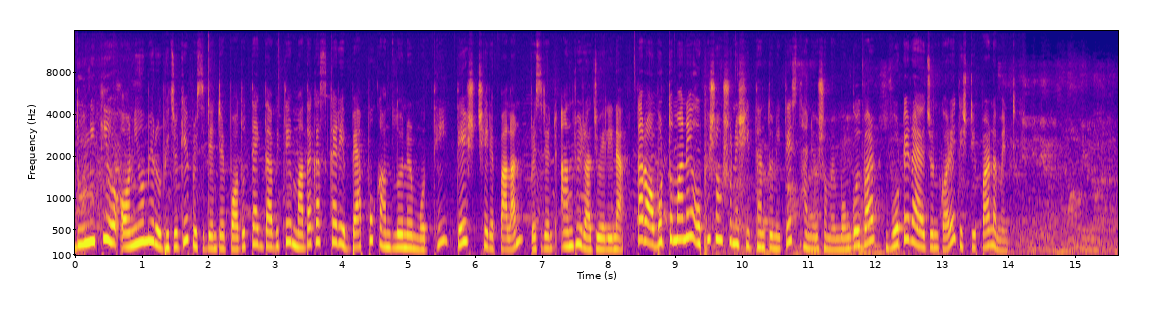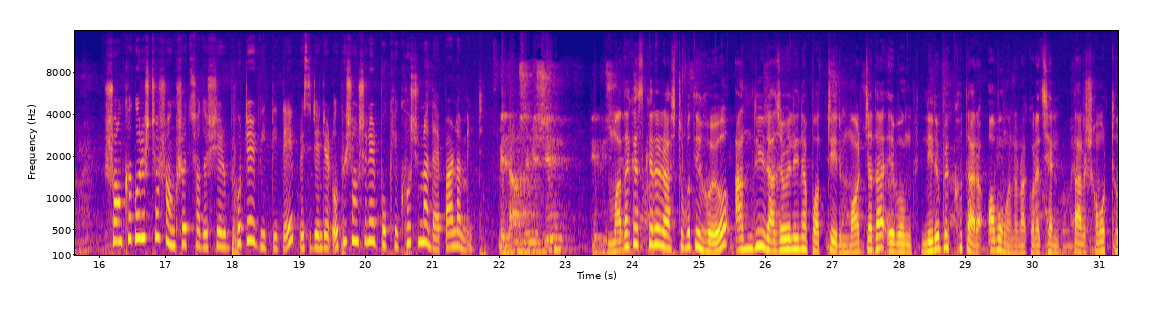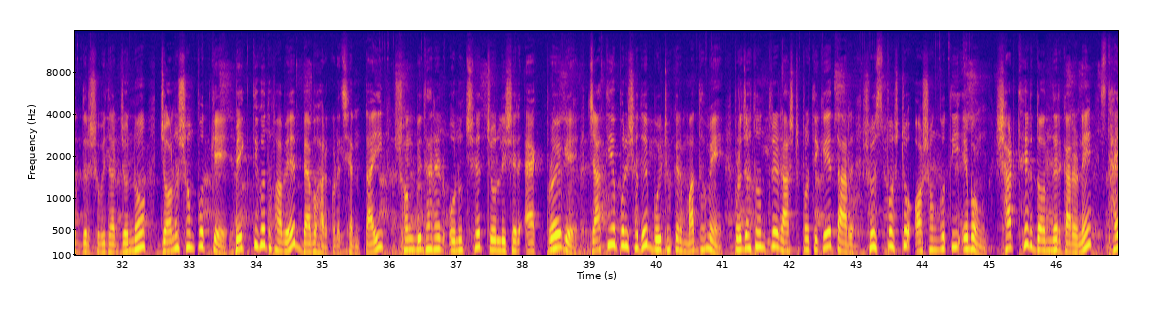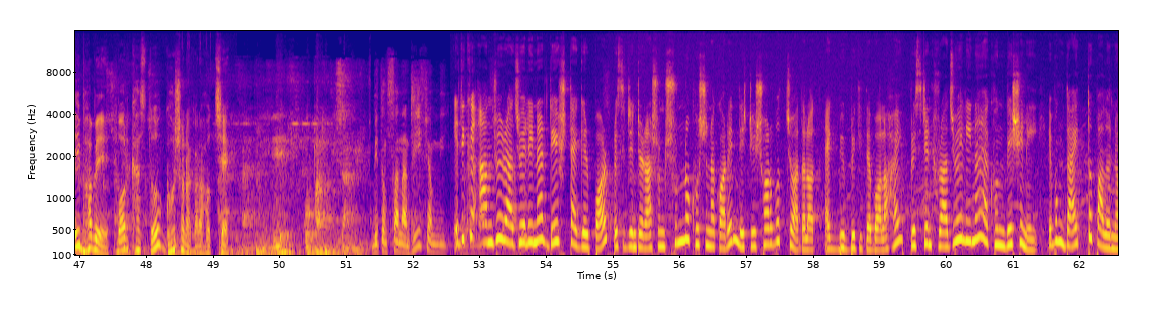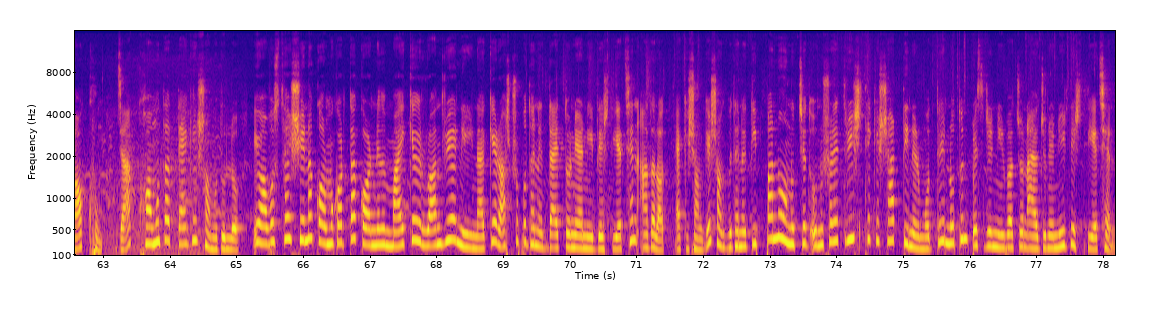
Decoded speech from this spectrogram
দুর্নীতি ও অনিয়মের অভিযোগে প্রেসিডেন্টের পদত্যাগ দাবিতে মাদাগাস্কারে ব্যাপক আন্দোলনের মধ্যেই দেশ ছেড়ে পালান প্রেসিডেন্ট আন্দ্রি রাজুয়েলিনা। তার অবর্তমানে অভিশংসনের সিদ্ধান্ত নিতে স্থানীয় সময় মঙ্গলবার ভোটের আয়োজন করে দেশটির পার্লামেন্ট। সংখ্যাগরিষ্ঠ সংসদ সদস্যের ভোটের ভিত্তিতে প্রেসিডেন্টের অভিশংসনের পক্ষে ঘোষণা দেয় পার্লামেন্ট। মাদাগাস্কারের রাষ্ট্রপতি হয়েও আন্দ্রি রাজওয়েলিনা পদটির মর্যাদা এবং নিরপেক্ষতার অবমাননা করেছেন। তার সমর্থকদের সুবিধার জন্য জনসম্পদকে ব্যক্তিগতভাবে ব্যবহার করেছেন। তাই সংবিধানের অনুচ্ছেদ চল্লিশের এক প্রয়োগে জাতীয় পরিষদে বৈঠকের মাধ্যমে প্রজাতন্ত্রের রাষ্ট্রপতিকে তার সুস্পষ্ট অসঙ্গতি এবং স্বার্থের দ্বন্দ্বের কারণে স্থায়ীভাবে বরখাস্ত ঘোষণা করা হচ্ছে। এদিকে আন্দ্রে রাজুয়েলিনার দেশ ত্যাগের পর প্রেসিডেন্টের আসন শূন্য ঘোষণা করেন দেশটির সর্বোচ্চ আদালত। এক বিবৃতিতে বলা হয় প্রেসিডেন্ট রাজুয়েলিনা এখন দেশে নেই এবং দায়িত্ব পালনে অক্ষম যা ক্ষমতা ত্যাগের সমতুল্য। এ অবস্থায় সেনা কর্মকর্তা কর্নেল মাইকেল রান্দ্রিয়া নিরিনাকে রাষ্ট্রপ্রধানের দায়িত্ব নেওয়ার নির্দেশ দিয়েছেন আদালত। একই সঙ্গে সংবিধানের তিপ্পান্ন অনুচ্ছেদ অনুসারে ত্রিশ থেকে ষাট দিনের মধ্যে নতুন প্রেসিডেন্ট নির্বাচন আয়োজনের নির্দেশ দিয়েছেন।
